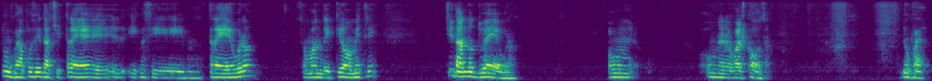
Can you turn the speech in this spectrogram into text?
Dunque la possibilità di darci 3, eh, eh, questi 3 euro sommando i chilometri ci danno 2 euro. O un, un euro qualcosa. Dunque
